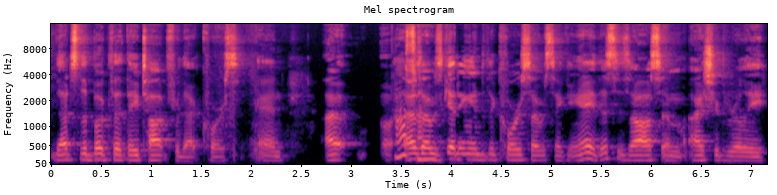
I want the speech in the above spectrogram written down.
that's the book that they taught for that course. And I, as I was getting into the course, I was thinking, hey, this is awesome. I should really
